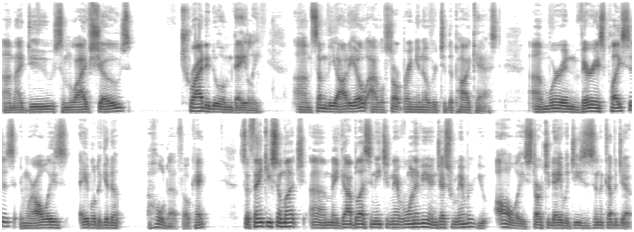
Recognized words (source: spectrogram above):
Um, I do some live shows, try to do them daily. Um, some of the audio I will start bringing over to the podcast. Um, we're in various places and we're always able to get a hold of. Okay. So thank you so much. Um, may God bless in each and every one of you. And just remember, you always start your day with Jesus and a cup of Joe.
